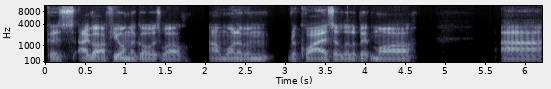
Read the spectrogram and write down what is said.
because I got a few on the go as well. Um, one of them requires a little bit more uh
